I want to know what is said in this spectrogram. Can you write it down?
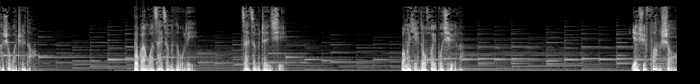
可是我知道，不管我再怎么努力，再怎么珍惜，我们也都回不去了。也许放手，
